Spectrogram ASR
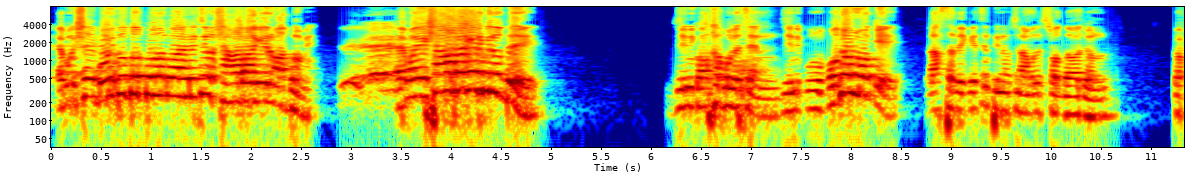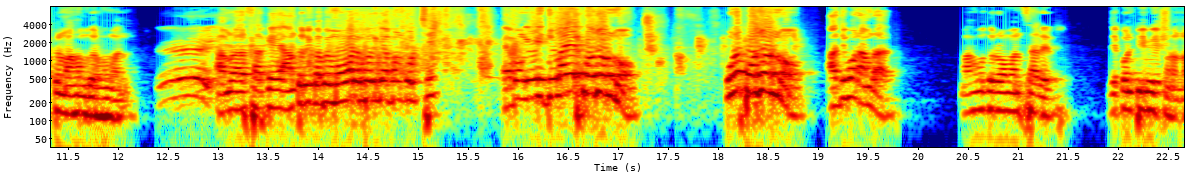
এবং সেই বৈধতা উৎপাদন করা হয়েছিল শাহবাগের মাধ্যমে। এবং এই শাহবাগের বিরুদ্ধে যিনি কথা বলেছেন, যিনি পুরো প্রজন্মকে রাস্তা দেখিয়েছেন, তিনি হচ্ছেন আমাদের শ্রদ্ধা শ্রদ্ধাভাজন ডক্টর মাহমুদুর রহমান। আমরা স্যারকে আন্তরিকভাবে মোবারক জ্ঞাপন করছি এবং এই জুলাইয়ের প্রজন্ম পুরো প্রজন্ম আজীবন আমরা মাহমুদুর রহমান স্যারের যে কন্ট্রিবিউশন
